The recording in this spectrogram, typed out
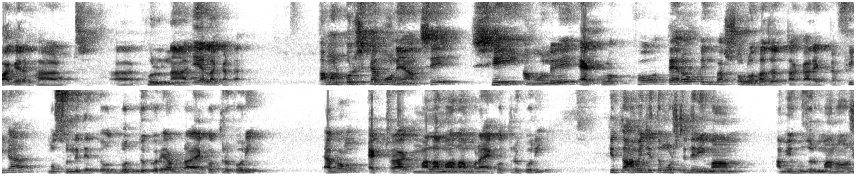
বাগেরহাট খুলনা, এই এলাকাটা। আমার পরিষ্কার মনে আছে, সেই আমলে এক লক্ষ তেরো কিংবা ষোলো হাজার টাকার একটা ফিগার মুসল্লিদেরকে উদ্বুদ্ধ করে আমরা একত্র করি এবং এক ট্রাক মালামাল আমরা একত্র করি। কিন্তু আমি যেহেতু মসজিদের ইমাম, আমি হুজুর মানুষ,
